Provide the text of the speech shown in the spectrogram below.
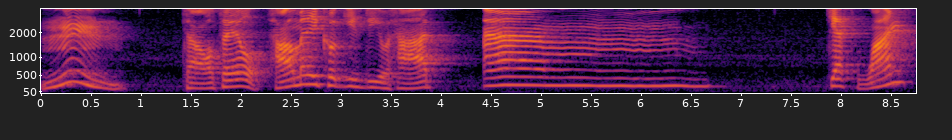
Mmm. Telltale, how many cookies do you had? Um... Just one?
